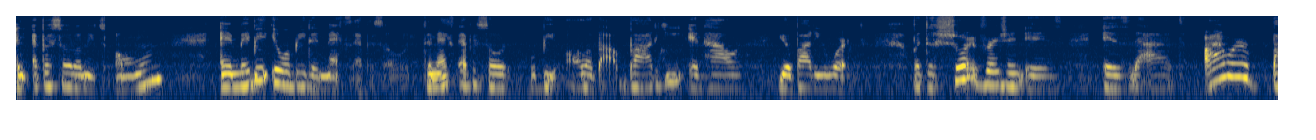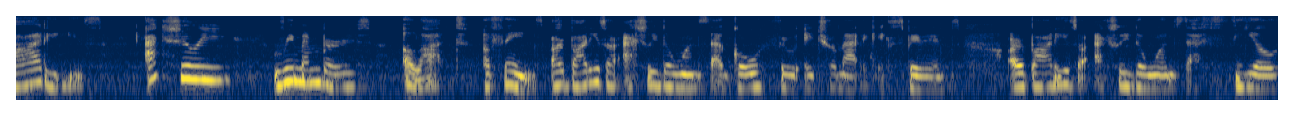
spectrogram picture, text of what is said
an episode on its own, and maybe it will be the next episode. The next episode will be all about body and how your body works. But the short version is is that our bodies actually remembers a lot of things. Our bodies are actually the ones that go through a traumatic experience. Our bodies are actually the ones that feel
